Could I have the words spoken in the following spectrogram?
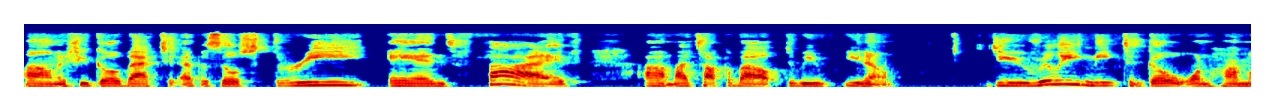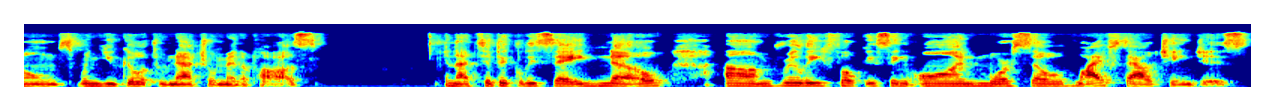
Um, if you go back to episodes three and five, um, I talk about do we, you know, do you really need to go on hormones when you go through natural menopause? And I typically say no, um, really focusing on more so lifestyle changes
